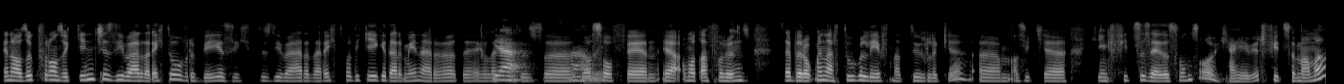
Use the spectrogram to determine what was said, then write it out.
En dat was ook voor onze kindjes, die waren daar echt over bezig. Dus die waren daar echt wel, die keken daarmee naar uit eigenlijk. Ja, dus eh, dat was wel fijn. Ja, omdat dat voor hun, ze hebben er ook mee naartoe geleefd natuurlijk. Hè. Ehm, als ik eh, ging fietsen, zeiden ze soms, oh, ga je weer fietsen, mama?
